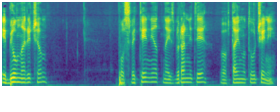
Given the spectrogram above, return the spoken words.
е бил наричан посветеният на избраните в тайното учение.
